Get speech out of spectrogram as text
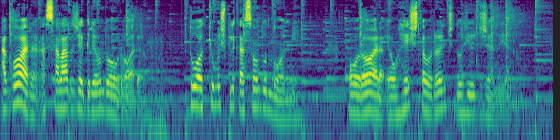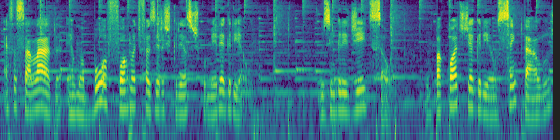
Agora, a salada de agrião do Aurora. Dou aqui uma explicação do nome. Aurora é um restaurante do Rio de Janeiro. Essa salada é uma boa forma de fazer as crianças comerem agrião. Os ingredientes são um pacote de agrião sem talos,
